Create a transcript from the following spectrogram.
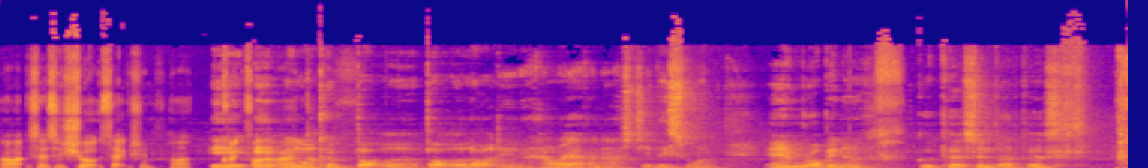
All right, so it's a short section. All right, It quick fire round. like a bolt of, bolt of lightning. How I haven't asked you this one. Um, Robin Hood, good person, bad person.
